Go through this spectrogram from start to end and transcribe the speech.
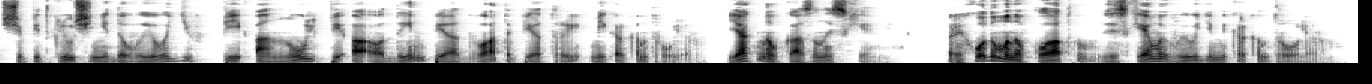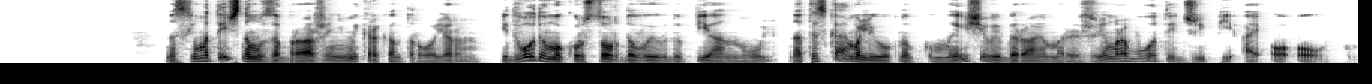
що підключені до виводів PA0, PA1, PA2 та PA3 мікроконтролеру, як на вказаній схемі. Переходимо на вкладку зі схеми виводів мікроконтролера. На схематичному зображенні мікроконтролера підводимо курсор до виводу PA0, натискаємо ліву кнопку миші, вибираємо режим роботи GPIO Output.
